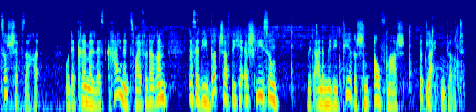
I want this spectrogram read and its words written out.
zur Chefsache. Und der Kreml lässt keinen Zweifel daran, dass er die wirtschaftliche Erschließung mit einem militärischen Aufmarsch begleiten wird.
